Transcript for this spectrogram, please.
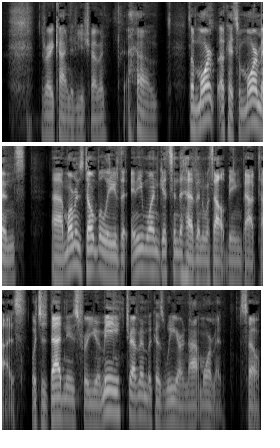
Very kind of you, Trevin. Um, so, more okay. So Mormons. Uh, Mormons don't believe that anyone gets into heaven without being baptized, which is bad news for you and me, Trevin, because we are not Mormon. So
